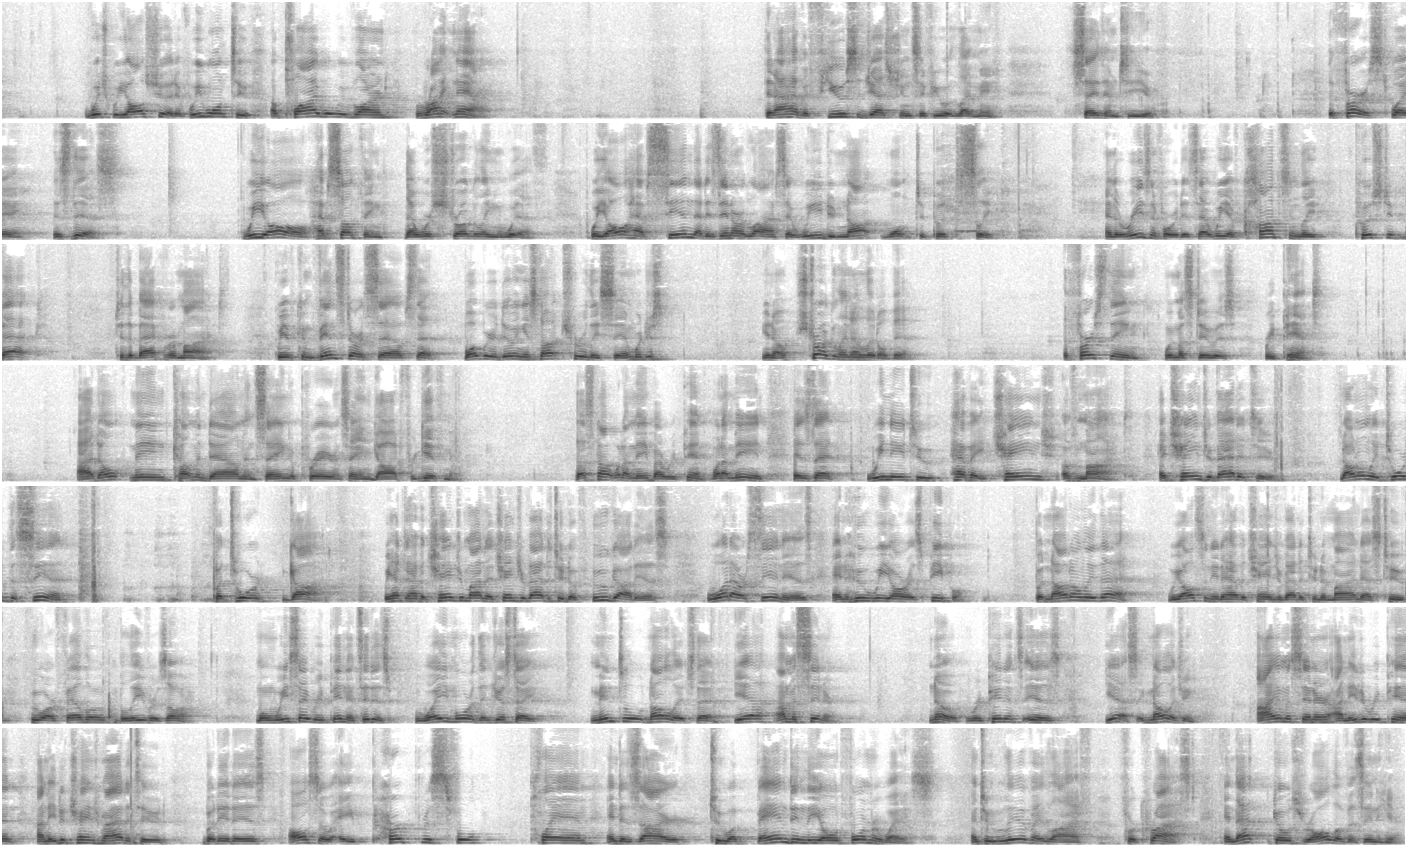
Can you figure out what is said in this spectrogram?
which we all should, if we want to apply what we've learned right now, then I have a few suggestions if you would let me say them to you. The first way is this we all have something that we're struggling with. We all have sin that is in our lives that we do not want to put to sleep. And the reason for it is that we have constantly pushed it back to the back of our mind. We have convinced ourselves that what we're doing is not truly sin. We're just, you know, struggling a little bit. The first thing we must do is repent. I don't mean coming down and saying a prayer and saying, God, forgive me. That's not what I mean by repent. What I mean is that we need to have a change of mind, a change of attitude, not only toward the sin, but toward God. We have to have a change of mind, a change of attitude of who God is, what our sin is, and who we are as people. But not only that, we also need to have a change of attitude of mind as to who our fellow believers are. When we say repentance, it is way more than just a mental knowledge that, yeah, I'm a sinner. No, repentance is, yes, acknowledging I am a sinner, I need to repent, I need to change my attitude, but it is also a purposeful plan and desire to abandon the old former ways and to live a life for Christ. And that goes for all of us in here.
